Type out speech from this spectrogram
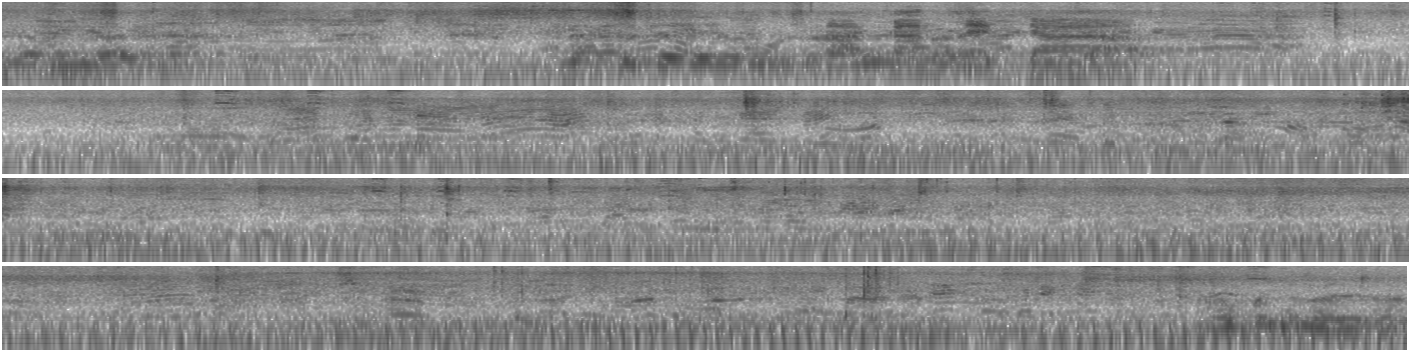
เหลือไม่เยอะนะน่าสุดจะเป็นหมุนร้ายการเสร็จจ้าไปที่ไหนฮะ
